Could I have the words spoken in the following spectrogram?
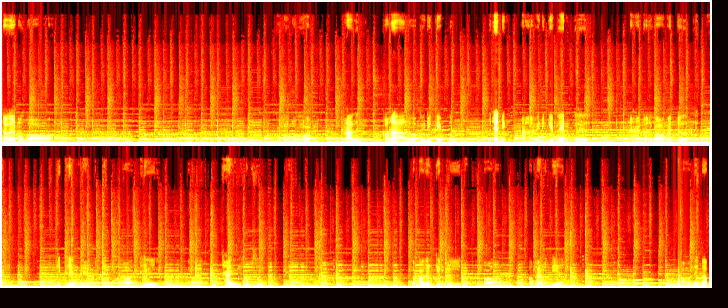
ตอนแรกผมก็ผมต้องแบบหาเล่นก็หาแล้วแบบเออนี่เกมลงไม่ใช่ดิหาเล่นเกมเล่นเออนะฮะตอนนี้ก็มาเจอเกม ถึงนะฮะคิดถึงตอนที่ใช้ซัมซุงนะฮะแล้วก็เล่นเกมนี้นะก็ค่อนข้างเซียนเอามาเล่นแบบ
